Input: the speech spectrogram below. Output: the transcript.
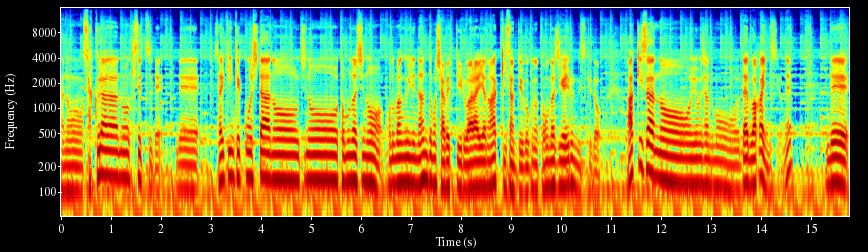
あの桜の季節でで最近結婚したあのうちの友達のこの番組で何度も喋っている笑い屋のアッキーさんという僕の友達がいるんですけどアッキーさんの嫁さんともだいぶ若いんですよね。で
